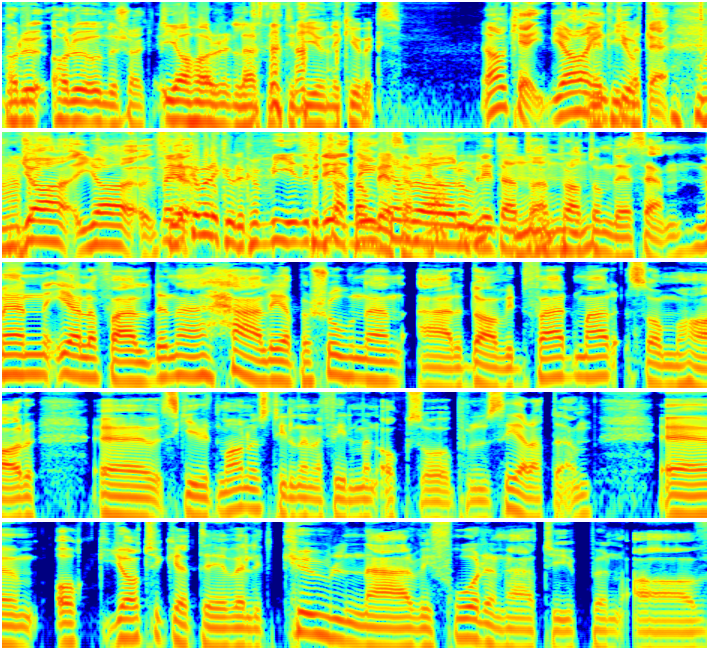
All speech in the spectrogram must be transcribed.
Har du, har du undersökt? Jag har läst intervjun i QX. Ja, Okej, jag har inte gjort det. Jag, jag, för Men det kan bli kul, det kan vi För det, prata om det det kan vara Ja. roligt att, Mm, att mm, prata mm. om det sen. Men i alla fall, den här härliga personen är David Färdmar som har eh, skrivit manus till den här filmen och också producerat den. Ehm, och jag tycker att det är väldigt kul när vi får den här typen av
